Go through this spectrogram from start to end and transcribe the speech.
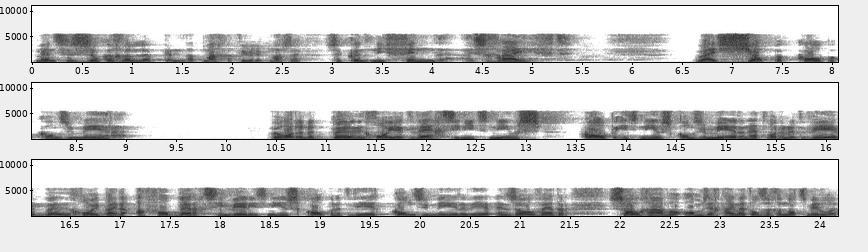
Mensen zoeken geluk en dat mag natuurlijk, maar ze, ze kunt niet vinden. Hij schrijft. Wij shoppen, kopen, consumeren. We worden het beu, gooien het weg, zien iets nieuws, kopen iets nieuws, consumeren het, worden het weer beu, gooien bij de afvalberg, zien weer iets nieuws, kopen het weer, consumeren weer en zo verder. Zo gaan we om, zegt hij, met onze genotsmiddelen.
